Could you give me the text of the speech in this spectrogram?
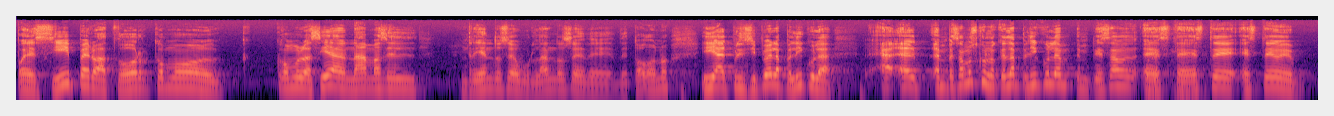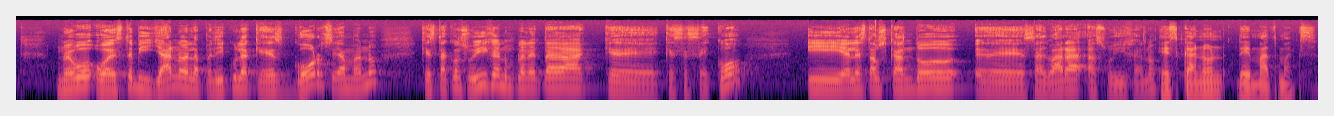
Pues sí, pero a Thor, ¿cómo, cómo lo hacía? Nada más él riéndose o burlándose de, de todo, ¿no? Y al principio de la película, a- empezamos con lo que es la película, empieza este, este, este nuevo o este villano de la película que es Gore, se llama, ¿no? Que está con su hija en un planeta que, que se secó y él está buscando eh, salvar a, a su hija, ¿no? Es canon de Mad Max.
